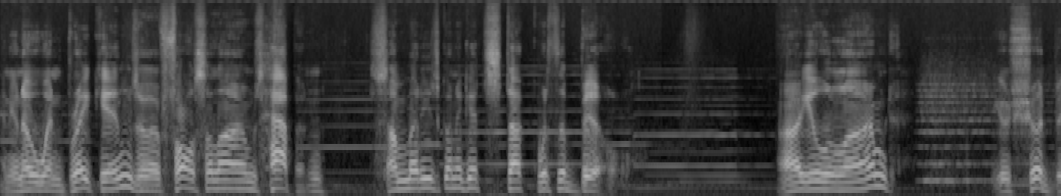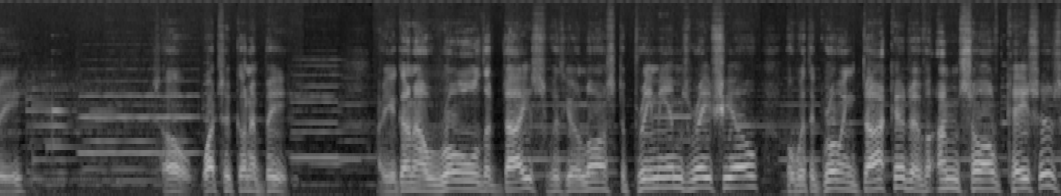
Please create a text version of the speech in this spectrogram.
And you know when break-ins or false alarms happen, somebody's going to get stuck with the bill. Are you alarmed? You should be. So what's it going to be? Are you going to roll the dice with your loss to premiums ratio or with the growing docket of unsolved cases?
